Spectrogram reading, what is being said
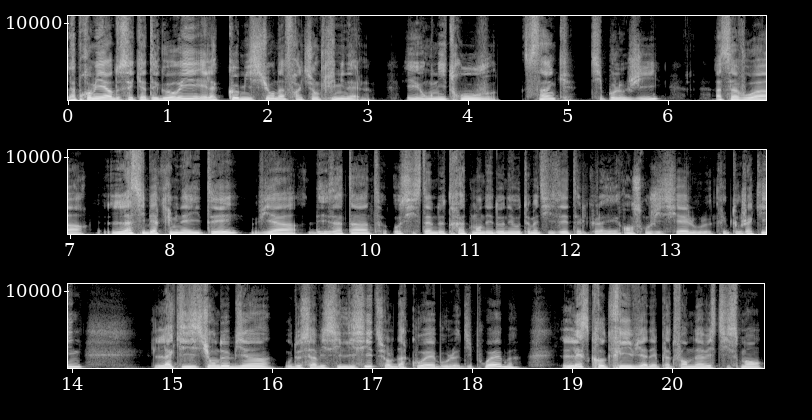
La première de ces catégories est la commission d'infractions criminelles. Et on y trouve cinq typologies, à savoir la cybercriminalité via des atteintes au système de traitement des données automatisées telles que les rançongiciels ou le cryptojacking, l'acquisition de biens ou de services illicites sur le dark web ou le deep web, l'escroquerie via des plateformes d'investissement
